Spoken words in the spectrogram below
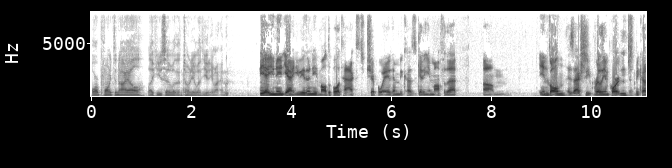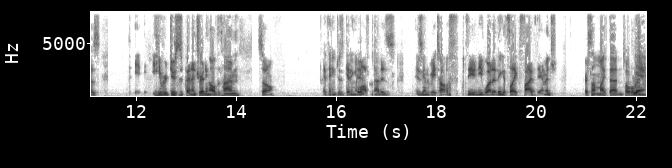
or point denial, like you said with Antonio with Unimind. Yeah, you need yeah, you either need multiple attacks to chip away at him because getting him off of that um invuln is actually really important, just because he reduces penetrating all the time. So I think just getting him It- off of that is is going to be tough. So you need what I think it's like five damage or something like that in total Yeah.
